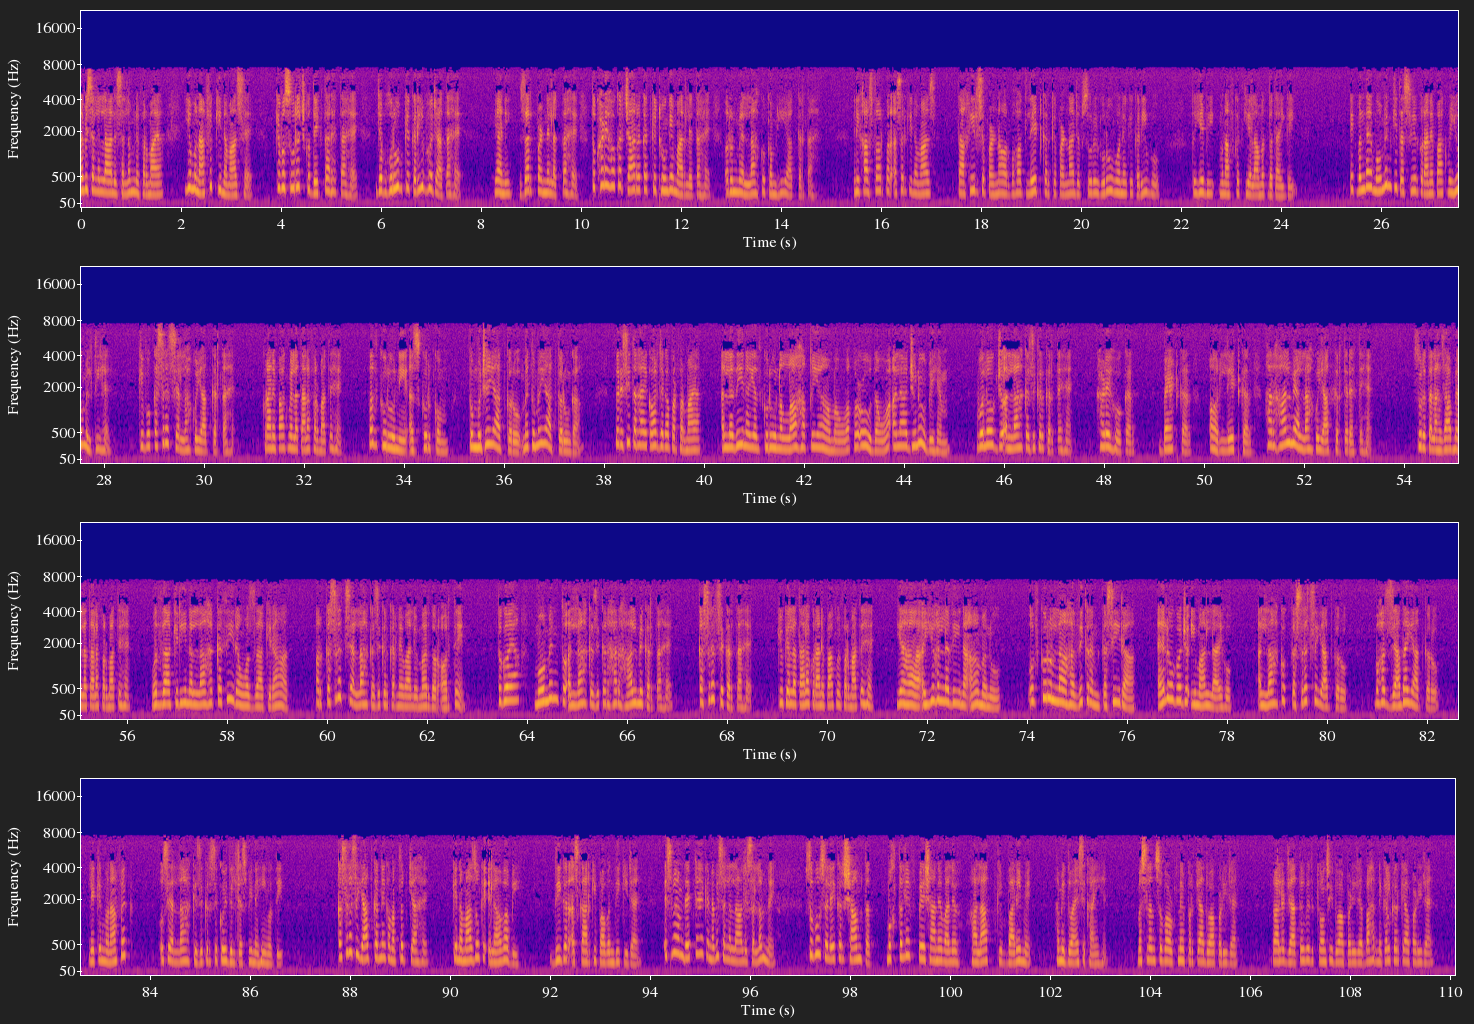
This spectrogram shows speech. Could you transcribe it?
نبی صلی اللہ علیہ وسلم نے فرمایا، یہ منافق کی نماز ہے کہ وہ سورج کو دیکھتا رہتا ہے، جب غروب کے قریب ہو جاتا ہے یعنی زرد پڑنے لگتا ہے، تو کھڑے ہو کر چار رکت کے ٹھونگے مار لیتا ہے، اور ان میں اللہ کو کم ہی یاد کرتا ہے۔ یعنی خاص طور پر اثر کی نماز تاخیر سے پڑھنا اور بہت لیٹ کر کے پڑھنا جب سورج غروب ہونے کے قریب ہو، تو یہ بھی منافقت کی علامت بتائی گئی۔ ایک بندہ مومن کی تصویر قرآن پاک میں یوں ملتی ہے کہ وہ کثرت سے اللہ کو یاد کرتا ہے۔ قرآن پاک میں اللہ تعالیٰ فرماتے ہیں پد قرونی ازکر کم تم مجھے یاد کرو، میں تمہیں یاد کروں گا۔ پھر اسی طرح ایک اور جگہ پر فرمایا اللہ یذکرون اللہ قیاما وقعودا وعلا جنوبہم وہ لوگ جو اللہ کا ذکر کرتے ہیں، کھڑے ہو کر، بیٹھ کر اور لیٹ کر ہر حال میں اللہ کو یاد کرتے رہتے ہیں۔ سورت الحضاب میں اللہ تعالیٰ فرماتے ہیں وزاکرین اللہ کثیر وزاکرات اور کثرت سے اللہ کا ذکر کرنے والے مرد اور عورتیں۔ تو گویا، مومن تو اللہ کا ذکر ہر حال میں کرتا ہے، کثرت سے کرتا ہے۔ کیونکہ اللہ تعالیٰ قرآن پاک میں فرماتے ہیں، یا ایوہ الذین آمنوا اذکر اللہ ذکر کثیرا۔ اے لوگو جو ایمان لائے ہو، اللہ کو کثرت سے یاد کرو، بہت زیادہ یاد کرو۔ لیکن منافق، اسے اللہ کے ذکر سے کوئی دلچسپی نہیں ہوتی۔ کثرت سے یاد کرنے کا مطلب کیا ہے؟ کہ نمازوں کے علاوہ بھی دیگر ازکار کی پابندی کی جائے۔ اس میں ہم دیکھتے ہیں کہ نبی صلی اللہ علیہ وسلم نے صبح سے لے کر شام تک مختلف پیش آنے والے حالات کے بارے میں ہمیں دعائیں سکھائی ہیں۔ مثلاً صبح اٹھنے پر کیا دعا پڑی جائے؟ ٹوائلٹ جاتے ہوئے کون سی دعا پڑی جائے؟ باہر نکل کر کیا پڑی جائے؟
